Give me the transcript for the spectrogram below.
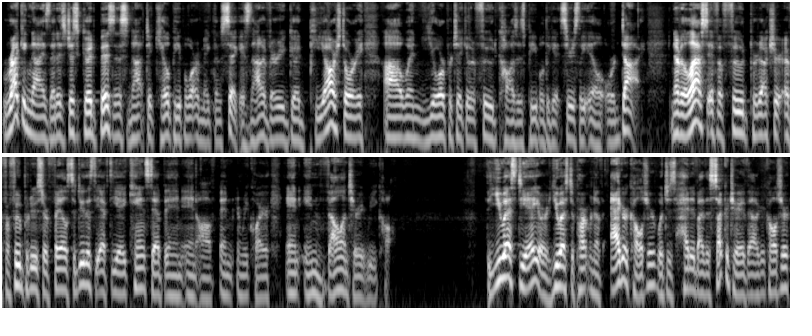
recognize that it's just good business not to kill people or make them sick. It's not a very good PR story uh, when your particular food causes people to get seriously ill or die. Nevertheless, if a food producer if a food producer fails to do this, the FDA can step in and off and, and require an involuntary recall. The USDA or US Department of Agriculture, which is headed by the Secretary of Agriculture,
